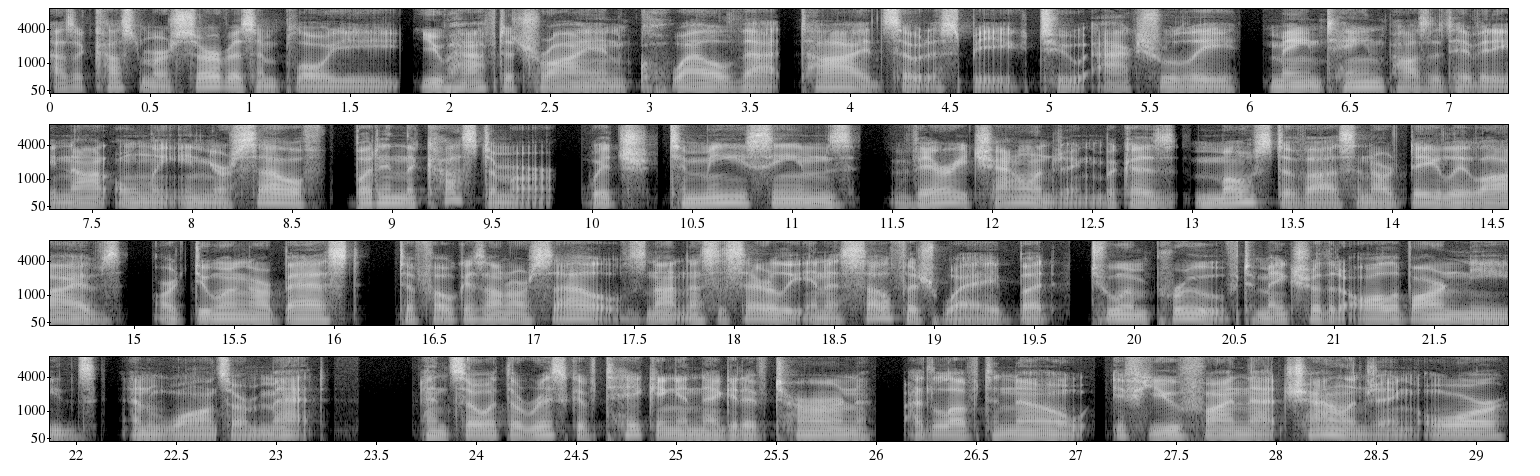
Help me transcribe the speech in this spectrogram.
as a customer service employee, you have to try and quell that tide, so to speak, to actually maintain positivity not only in yourself, but in the customer, which to me seems very challenging because most of us in our daily lives are doing our best to focus on ourselves, not necessarily in a selfish way, but to improve, to make sure that all of our needs and wants are met. And so, at the risk of taking a negative turn, I'd love to know if you find that challenging, or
